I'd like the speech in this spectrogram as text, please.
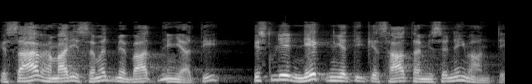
کہ صاحب، ہماری سمجھ میں بات نہیں آتی، اس لیے نیک نیتی کے ساتھ ہم اسے نہیں مانتے۔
